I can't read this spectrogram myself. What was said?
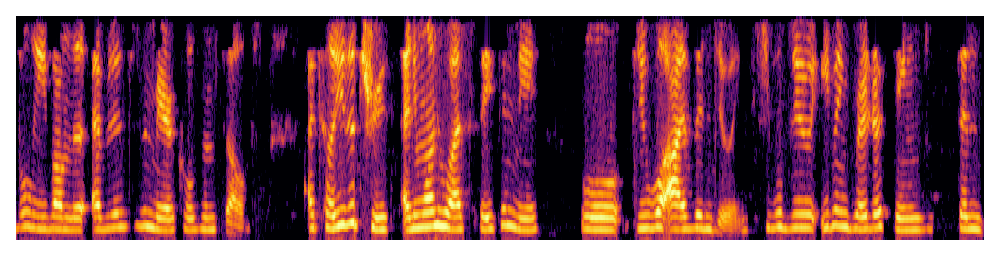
believe on the evidence of the miracles themselves. I tell you the truth, anyone who has faith in me will do what I've been doing. He will do even greater things than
